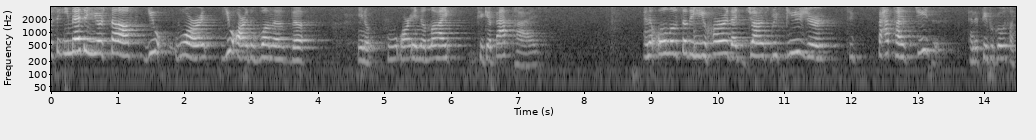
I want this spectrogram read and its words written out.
just imagine yourself, you were, you are the one of the, you know, who are in the line to get baptized. And all of a sudden you heard that John's refusal to baptize Jesus. And the people goes like,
